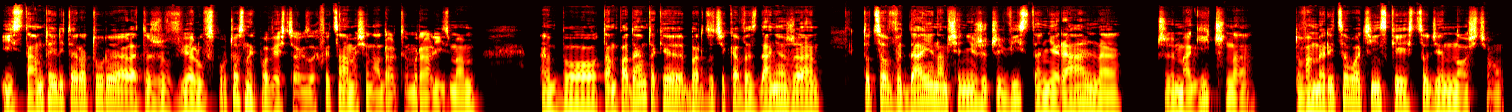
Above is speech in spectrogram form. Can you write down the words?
i z tamtej literatury, ale też w wielu współczesnych powieściach zachwycamy się nadal tym realizmem, bo tam padają takie bardzo ciekawe zdania, że to, co wydaje nam się nierzeczywiste, nierealne czy magiczne, to w Ameryce Łacińskiej jest codziennością.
